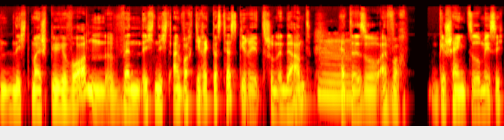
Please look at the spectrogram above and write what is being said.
nicht mein Spiel geworden, wenn ich nicht einfach direkt das Testgerät schon in der Hand hm. hätte, so einfach geschenkt, so mäßig.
